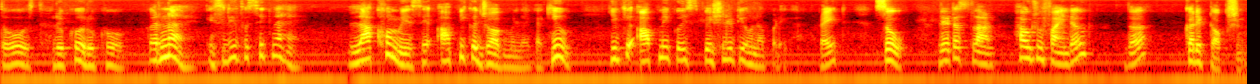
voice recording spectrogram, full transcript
दोस्त रुको रुको करना है इसलिए तो सीखना है लाखों में से आप ही को जॉब मिलेगा क्यों क्योंकि आप में कोई स्पेशलिटी होना पड़ेगा right so let us learn how to find out the correct option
